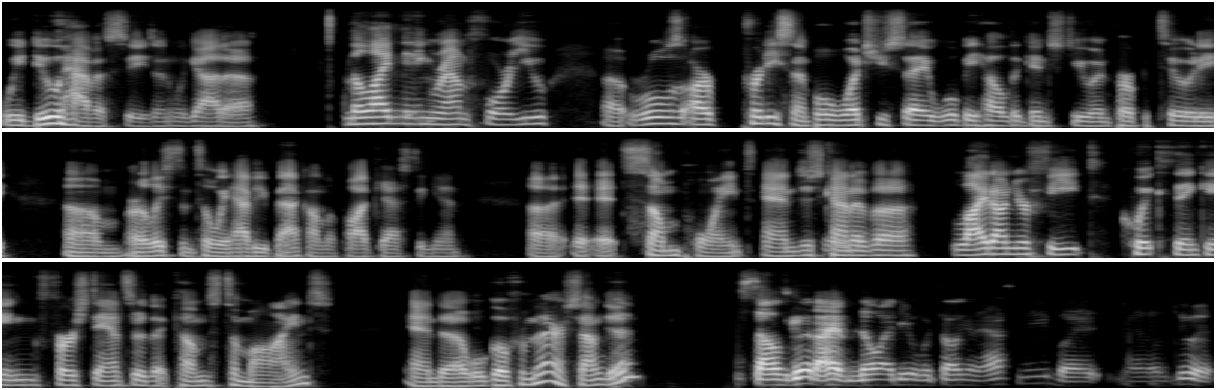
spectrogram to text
we do have a season, we got uh, the lightning round for you. Uh, rules are pretty simple. What you say will be held against you in perpetuity um, or at least until we have you back on the podcast again uh, at, at some point, and just kind Yeah. of uh, light on your feet, quick thinking, first answer that comes to mind, and uh, we'll go from there. Sound good? Sounds good. I have no idea what y'all gonna ask me, but let's do it.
